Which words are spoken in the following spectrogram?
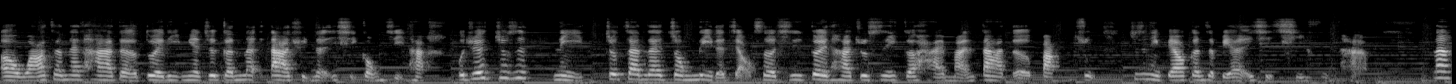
呃，我要站在他的对立面，就跟那大群人一起攻击他。我觉得就是你就站在中立的角色，其实对他就是一个还蛮大的帮助，就是你不要跟着别人一起欺负他。那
